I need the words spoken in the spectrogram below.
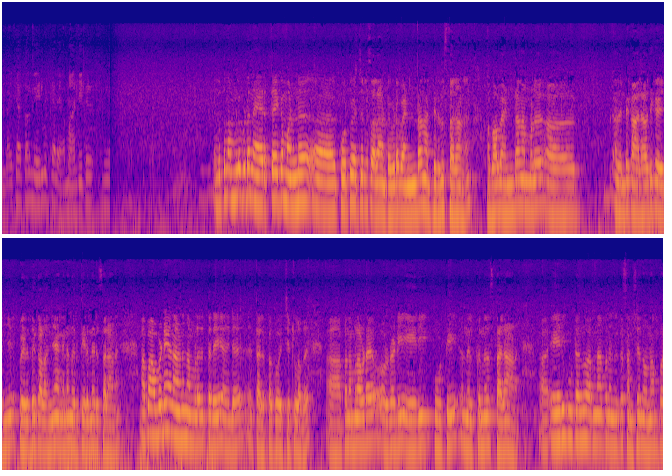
ഉണ്ടാക്കിയാത്തോളം വേര് കുടിച്ചാലേ മാറ്റിയിട്ട് ഇതിപ്പോ നമ്മളിവിടെ നേരത്തെയൊക്കെ മണ്ണ് കൂട്ടി വെച്ചിട്ടുള്ള സ്ഥലമാണ് കേട്ടോ. ഇവിടെ വെണ്ട നട്ടിരുന്ന സ്ഥലമാണ്. അപ്പൊ ആ വെണ്ട നമ്മൾ അതിന്റെ കാലാവധി കഴിഞ്ഞ് പെഴുത് കളഞ്ഞ് അങ്ങനെ നിർത്തിയിരുന്ന ഒരു സ്ഥലമാണ്. അപ്പൊ അവിടെയാണ് നമ്മളിപ്പോ ദേ അതിന്റെ തലപ്പൊക്കെ വെച്ചിട്ടുള്ളത്. അപ്പോൾ അപ്പൊ നമ്മളവിടെ ഓൾറെഡി ഏരി കൂട്ടി നിൽക്കുന്ന സ്ഥലമാണ്. ഏരി കൂട്ടുക എന്ന് പറഞ്ഞാൽ നിങ്ങൾക്ക് സംശയം തോന്നാം. അപ്പൊ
